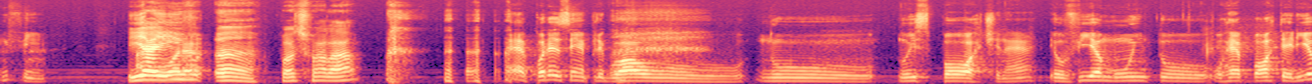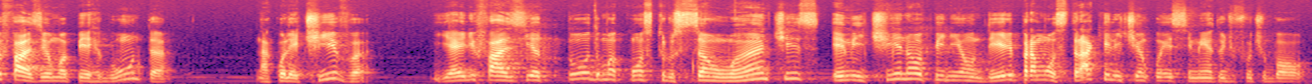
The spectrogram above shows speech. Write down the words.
Enfim. E aí, Agora- ah, pode falar. É, por exemplo, igual no, no esporte, né? Eu via muito. O repórter ia fazer uma pergunta na coletiva e aí ele fazia toda uma construção antes, emitindo a opinião dele para mostrar que ele tinha conhecimento de futebol.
